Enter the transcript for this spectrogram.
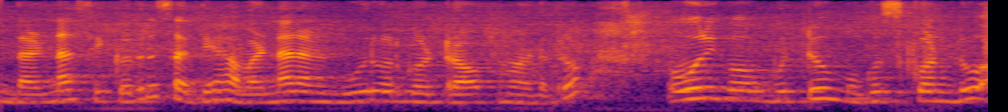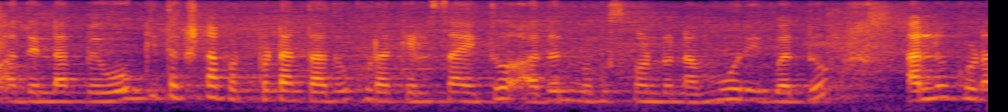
ಒಂದು ಅಣ್ಣ ಸಿಕ್ಕಿದ್ರು. ಸದ್ಯ ಆ ಅಣ್ಣ ನನಗೆ ಊರವರೆಗೂ ಡ್ರಾಪ್ ಮಾಡಿದ್ರು. ಊರಿಗೆ ಹೋಗ್ಬಿಟ್ಟು ಮುಗಿಸ್ಕೊಂಡು ಅದೆಲ್ಲ ಹೋಗಿದ ತಕ್ಷಣ ಪಟ್ಪಟ್ ಅಂತ ಅದು ಕೂಡ ಕೆಲಸ ಆಯಿತು. ಅದನ್ನು ಮುಗಿಸ್ಕೊಂಡು ನಮ್ಮ ಊರಿಗೆ ಬಂದು ಅಲ್ಲೂ ಕೂಡ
